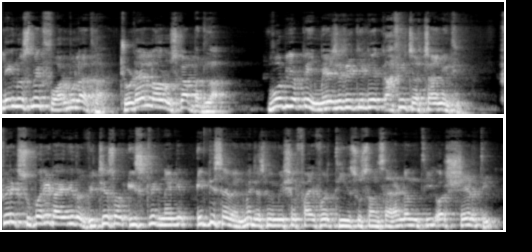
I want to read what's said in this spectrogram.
लेकिन उसमें एक फॉर्मूला था, चुड़ैल और उसका बदला। वो भी अपनी इमेजरी के लिए काफ़ी चर्चा में थी। फिर एक सुपर हिट आई थी द विचेस ऑफ़ ईस्ट विक 1987 में, जिसमें मिशेल फाइफर थी सुशांत सैरंडन थी और शेर थी।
